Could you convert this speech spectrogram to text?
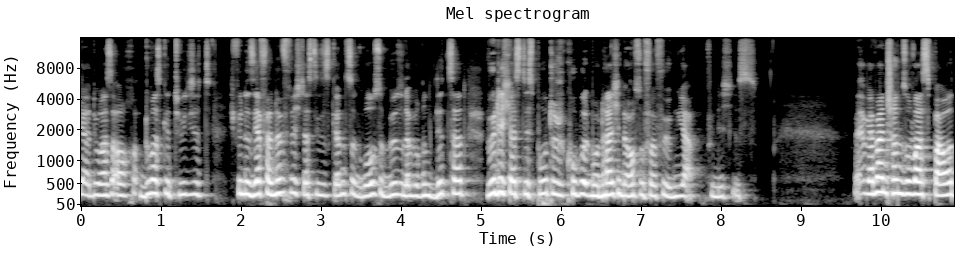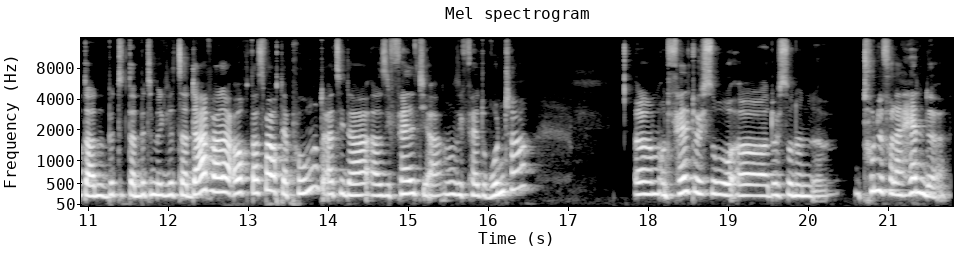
Ja, du hast auch, du hast getweetet, ich finde sehr vernünftig, dass dieses ganze große böse Labyrinth glitzert. Würde ich als despotische Kobold-Monarchin auch so verfügen. Ja, finde ich, ist wenn man schon sowas baut, dann bitte, dann bitte mit Glitzer. Da war auch, das war auch der Punkt, als sie da, äh, sie fällt ja, ne, sie fällt runter ähm, und fällt durch so, äh, durch so einen äh, Tunnel voller Hände.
